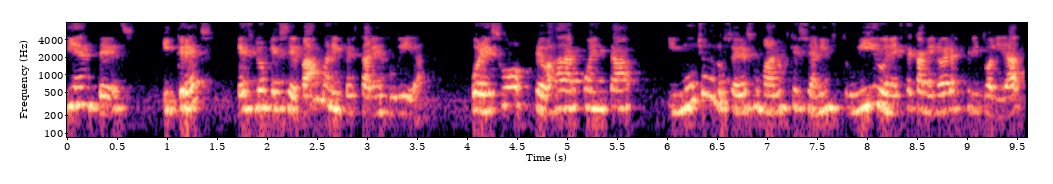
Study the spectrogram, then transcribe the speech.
sientes y crees es lo que se va a manifestar en tu vida. Por eso te vas a dar cuenta, y muchos de los seres humanos que se han instruido en este camino de la espiritualidad,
